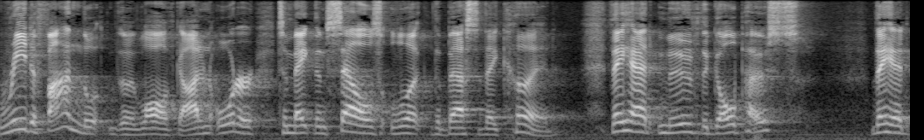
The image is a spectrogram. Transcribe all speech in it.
redefined the, the law of God in order to make themselves look the best they could. They had moved the goalposts, they had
